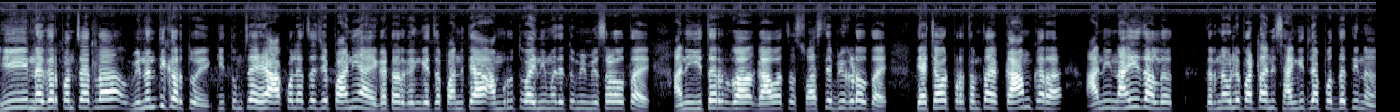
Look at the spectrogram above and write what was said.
ही नगरपंचायतला विनंती करतोय की तुमचं हे अकोल्याचं जे पाणी आहे गटारगंगेचं पाणी त्या अमृतवाहिनीमध्ये तुम्ही मिसळवताय आणि इतर गा गावाचं स्वास्थ्य बिघडवताय त्याच्यावर प्रथमतः काम करा आणि नाही झालं तर नवले पाटलांनी सांगितल्या पद्धतीनं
